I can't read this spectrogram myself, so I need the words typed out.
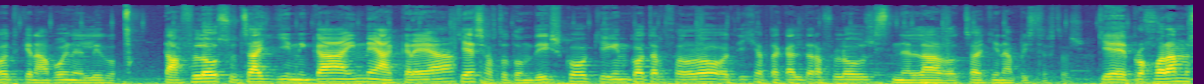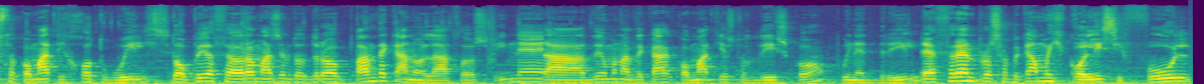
ό,τι και να πω είναι λίγο. Τα flows του Τσάκη γενικά είναι ακραία και σε αυτόν τον δίσκο και γενικότερα θεωρώ ότι είχε από τα καλύτερα flows στην Ελλάδα. Ο Τσάκη είναι απίστευτος. Και προχωράμε στο κομμάτι Hot Wheels, το οποίο θεωρώ μαζί με τον drop, αν δεν κάνω λάθος, είναι τα δύο μοναδικά κομμάτια στο δίσκο που είναι drill. Refrain προσωπικά μου έχει κολλήσει full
